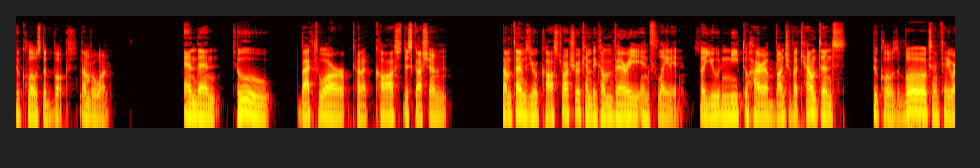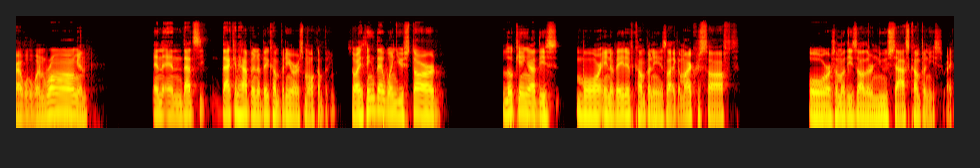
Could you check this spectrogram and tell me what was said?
to close the books, number one. And then two, back to our kind of cost discussion, sometimes your cost structure can become very inflated. So you need to hire a bunch of accountants to close the books and figure out what went wrong and and and that's that can happen in a big company or a small company. So I think that when you start looking at these more innovative companies like Microsoft or some of these other new SaaS companies, right?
